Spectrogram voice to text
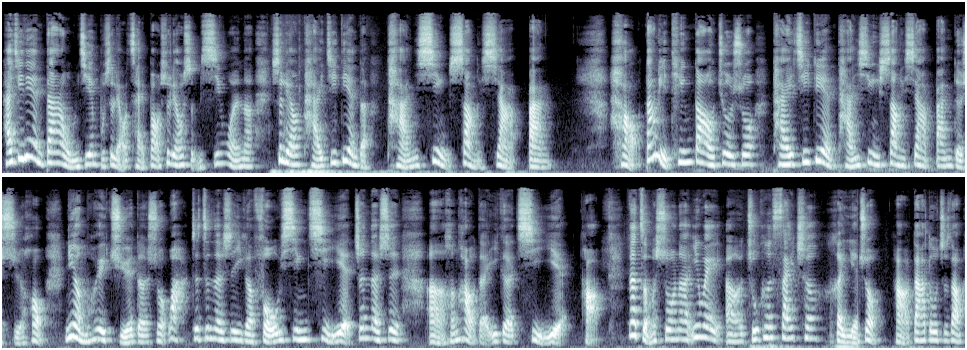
台积电当然我们今天不是聊财报，是聊什么新闻呢？是聊台积电的弹性上下班。好，当你听到就是说台积电弹性上下班的时候，你有没有会觉得说，哇，这真的是一个佛心企业，真的是呃很好的一个企业。好，那怎么说呢？因为呃竹科塞车很严重，好，大家都知道，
